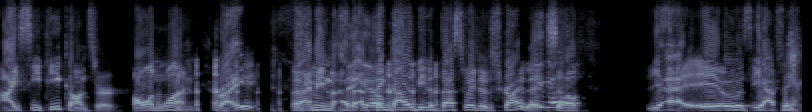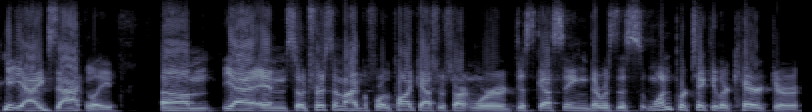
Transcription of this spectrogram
ICP concert all in one, right? I mean, I, I think that would be the best way to describe it. So, yeah, it was, yeah, yeah, exactly. Um, yeah, and so Tristan and I, before the podcast were starting, were discussing. There was this one particular character,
